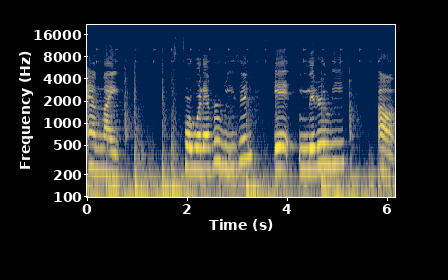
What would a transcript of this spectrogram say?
and like for whatever reason it literally um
